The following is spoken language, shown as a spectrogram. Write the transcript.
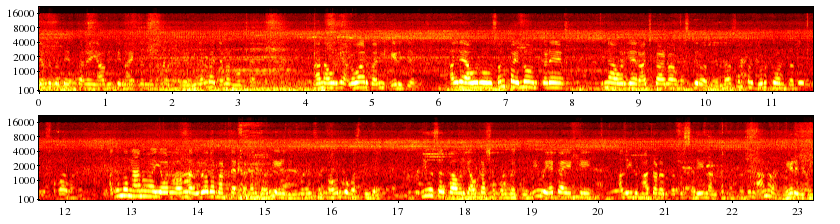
ಜನರ ಜೊತೆ ಇರ್ತಾರೆ, ಯಾವ ರೀತಿ ನಾಯಕರನ್ನು ನೋಡ್ಕೊಳ್ತಾರೆ ಇದೆಲ್ಲ ಜನ ನೋಡ್ತಾ ಇರ್ತಾರೆ. ನಾನು ಅವ್ರಿಗೆ ಹಲವಾರು ಬಾರಿ ಹೇಳಿದ್ದೆ. ಆದರೆ ಅವರು ಸ್ವಲ್ಪ ಎಲ್ಲೋ ಒಂದು ಕಡೆ ಇನ್ನು ಅವ್ರಿಗೆ ರಾಜಕಾರಣ ಹೊಸ್ತಿರೋದ್ರಿಂದ ಸ್ವಲ್ಪ ದುಡುಕುವಂಥದ್ದು ಸ್ವಭಾವ. ಅದನ್ನು ನಾನು ಅವರು ಅವ್ರನ್ನ ವಿರೋಧ ಮಾಡ್ತಾ ಇರ್ತಕ್ಕಂಥವ್ರಿಗೆ ಹೇಳಿದ್ವಿ ನೋಡಿ, ಸ್ವಲ್ಪ ಅವ್ರಿಗೂ ಹೊಸ್ತಿದೆ ನೀವು ಸ್ವಲ್ಪ ಅವ್ರಿಗೆ ಅವಕಾಶ ಕೊಡಬೇಕು. ನೀವು ಏಕಾಏಕಿ ಅದು ಇದು ಮಾತಾಡೋವಂಥದ್ದು ಸರಿ ಇಲ್ಲ ಅಂತಕ್ಕಂಥದ್ದು ನಾನು ಹೇಳಿದ್ದೀನಿ.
